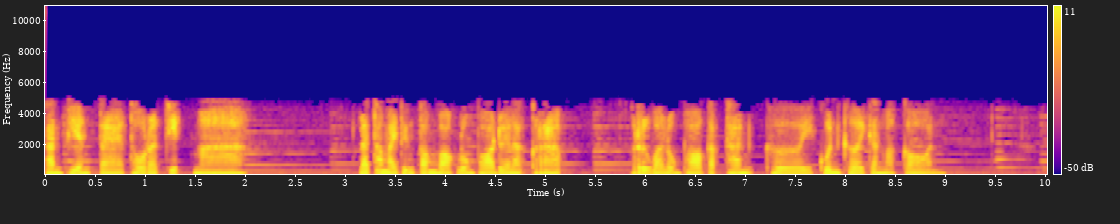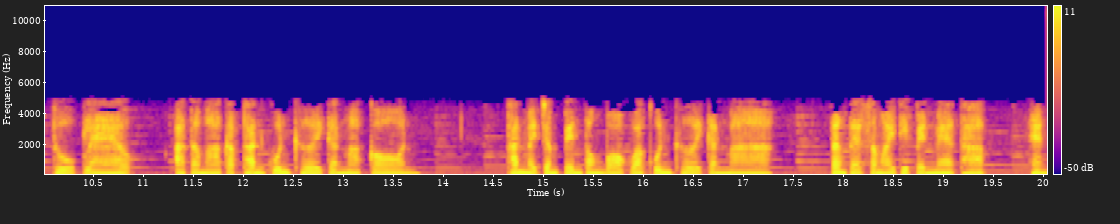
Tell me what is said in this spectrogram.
ท่านเพียงแต่โทรจิตมา และทำไมถึงต้องบอกหลวงพ่อด้วยล่ะครับ หรือว่าหลวงพ่อกับท่านเคยคุ้นเคยกันมาก่อน ถูกแล้วอาตมากับท่านคุ้นเคยกันมาก่อน ท่านไม่จำเป็นต้องบอกว่าคุ้นเคยกันมา ตั้งแต่สมัยที่เป็นแม่ทัพ แห่ง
